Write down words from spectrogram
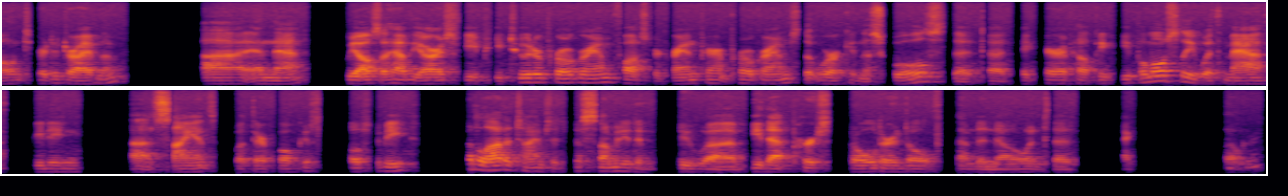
volunteer to drive them. Uh, and that we also have the RSVP tutor program, foster grandparent programs that work in the schools that uh, take care of helping people mostly with math, reading, uh, science, what their focus is supposed to be. But a lot of times it's just somebody to, to uh, be that person, older adult for them to know and to connect. So,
